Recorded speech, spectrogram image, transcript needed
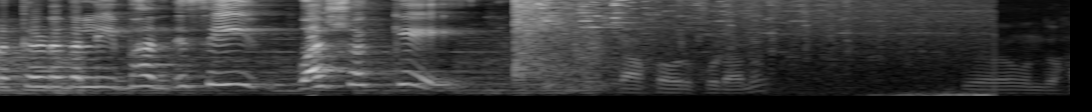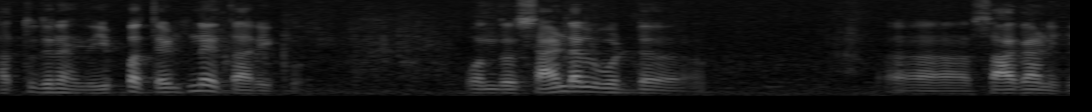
ಪ್ರಕರಣದಲ್ಲಿ ಬಂಧಿಸಿ ವಶಕ್ಕೆ. ಸ್ಟಾಫ್ ಅವರು ಕೂಡ ಒಂದು ಹತ್ತು ದಿನ ಹಿಂದೆ ಇಪ್ಪತ್ತೆಂಟನೇ ತಾರೀಕು ಒಂದು ಸ್ಯಾಂಡಲ್ವುಡ್ ಸಾಗಾಣಿ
